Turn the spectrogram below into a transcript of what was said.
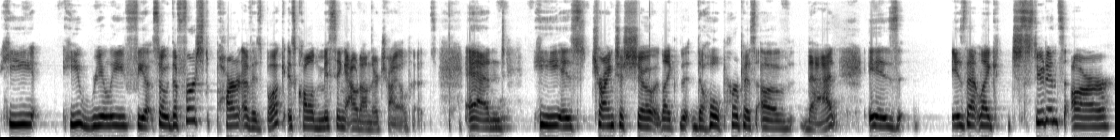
he he really feels so the first part of his book is called missing out on their childhoods and he is trying to show like the, the whole purpose of that is is that like students are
